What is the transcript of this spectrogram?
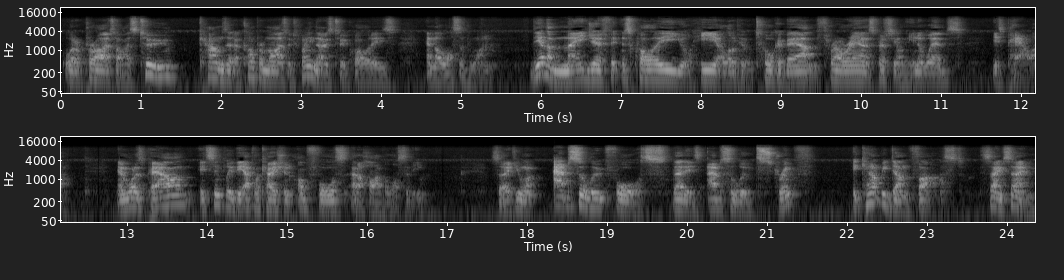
Or to prioritise two comes at a compromise between those two qualities and the loss of one. The other major fitness quality you'll hear a lot of people talk about and throw around, especially on the interwebs, is power. And what is power? It's simply the application of force at a high velocity. So if you want absolute force, that is absolute strength, it cannot be done fast. Same, same.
